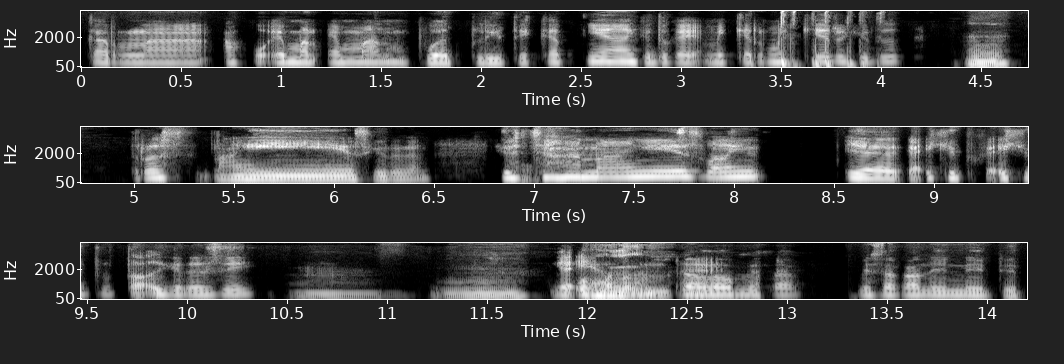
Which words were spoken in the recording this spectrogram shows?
karena aku eman-eman buat beli tiketnya gitu kayak mikir-mikir gitu Hmm. terus nangis gitu kan. Ya jangan nangis paling ya kayak gitu kayak gitu tok gitu sih. Hmm. hmm. nggak Oh, sampai. Kalau misal misalkan ini dit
